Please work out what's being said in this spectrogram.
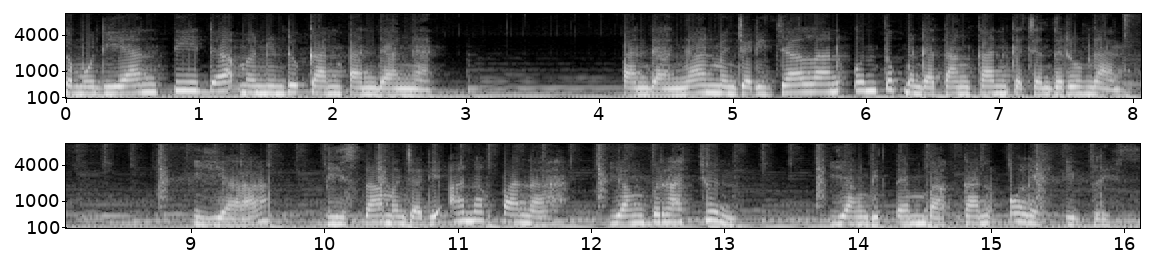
kemudian tidak menundukkan pandangan pandangan menjadi jalan untuk mendatangkan kecenderungan. Ia bisa menjadi anak panah yang beracun yang ditembakkan oleh iblis.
